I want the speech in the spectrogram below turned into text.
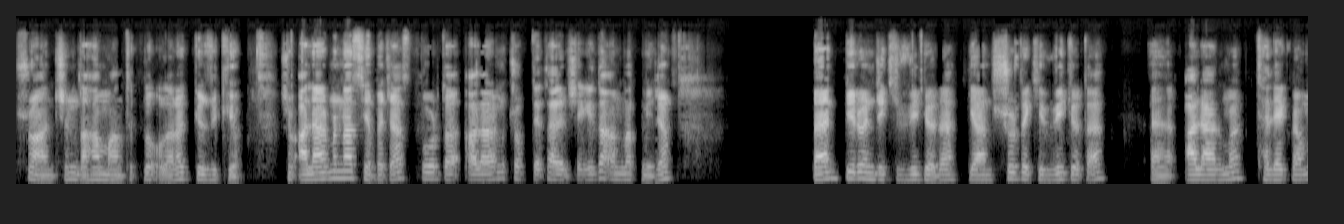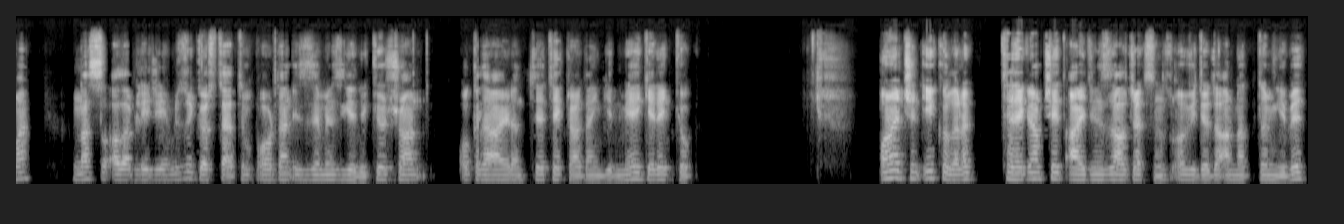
şu an için daha mantıklı olarak gözüküyor. Şimdi alarmı nasıl yapacağız? Burada alarmı çok detaylı bir şekilde anlatmayacağım. Ben bir önceki videoda yani şuradaki videoda e, alarmı Telegram'a nasıl alabileceğimizi gösterdim. Oradan izlemeniz gerekiyor. Şu an o kadar ayrıntıya tekrardan girmeye gerek yok. Onun için ilk olarak Telegram chat ID'nizi alacaksınız. O videoda anlattığım gibi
